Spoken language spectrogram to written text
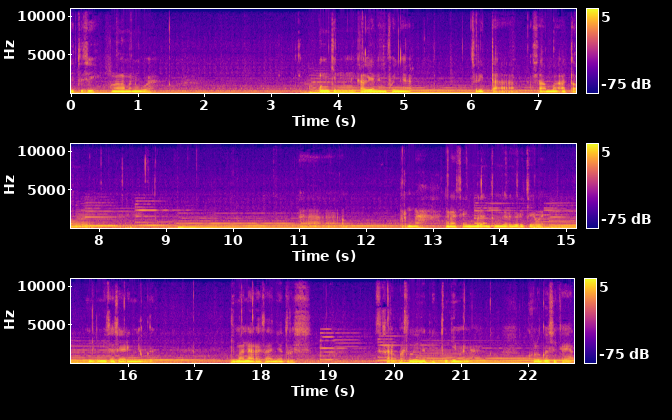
Itu sih pengalaman gue mungkin kalian yang punya cerita sama atau uh, pernah ngerasain berantem gara-gara cewek mungkin bisa sharing juga. Gimana rasanya? Terus sekarang pas lu inget itu gimana? Kalau gue sih kayak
